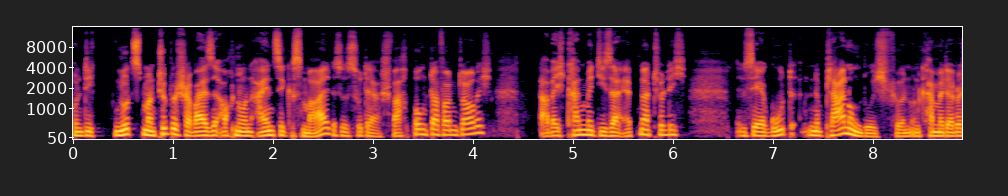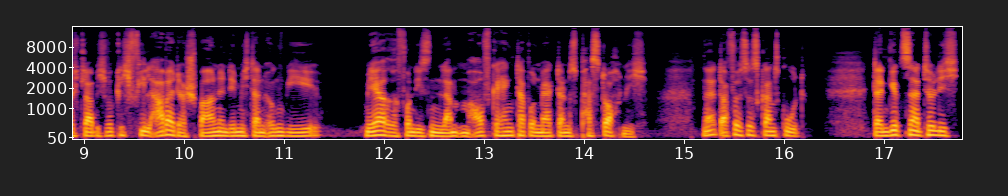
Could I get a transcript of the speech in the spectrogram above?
und die nutzt man typischerweise auch nur ein einziges Mal. Das ist so der Schwachpunkt davon, glaube ich. Aber ich kann mit dieser App natürlich sehr gut eine Planung durchführen und kann mir dadurch, glaube ich, wirklich viel Arbeit ersparen, indem ich dann irgendwie mehrere von diesen Lampen aufgehängt habe und merke dann, es passt doch nicht. Ne, dafür ist es ganz gut. Dann gibt's natürlich,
